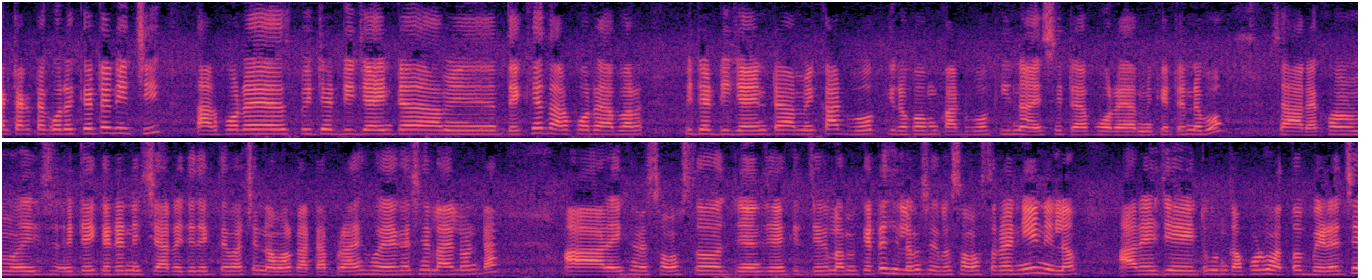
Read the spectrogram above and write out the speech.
একটা একটা করে কেটে নিচ্ছি। তারপরে পিঠের ডিজাইনটা আমি দেখে তারপরে আবার পিঠের ডিজাইনটা আমি কাটবো, কীরকম কাটবো, কি নাই সেটা পরে আমি কেটে নেব। আর এখন ওই এটাই কেটে নিচ্ছি। আর এই যে দেখতে পাচ্ছেন, আমার কাটা প্রায় হয়ে গেছে লাইলনটা। আর এখানে সমস্ত যেগুলো আমি কেটেছিলাম, সেগুলো সমস্তটাই নিয়ে নিলাম। আর এই যে এইটুকুন কাপড় মাত্র বেড়েছে,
